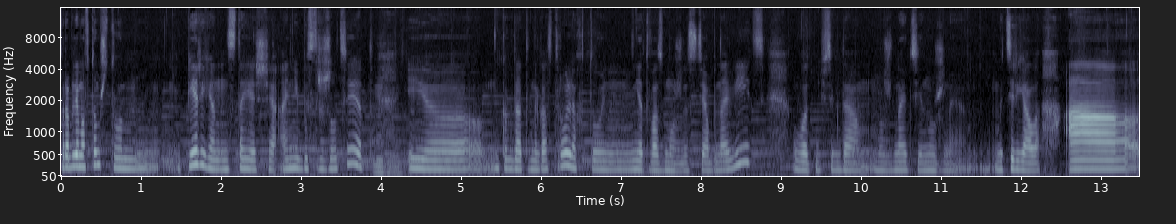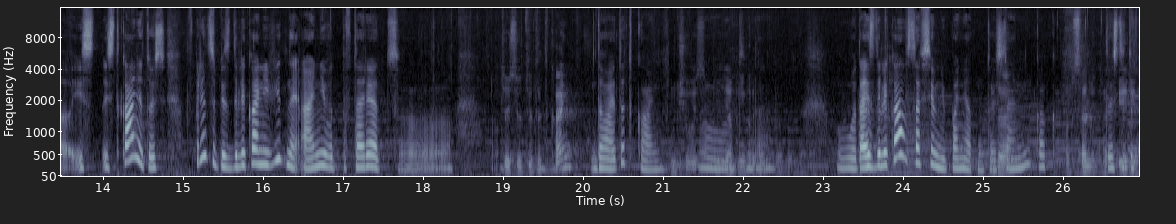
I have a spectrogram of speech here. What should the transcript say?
проблема в том, что перья настоящие, они быстро желтеют, угу. и э, когда ты на гастролях, то нет возможности обновить, вот, не всегда можно найти нужные материалы. А из, из ткани, то есть, в принципе, издалека не видны, а они вот повторяют э, то есть вот эта ткань? Да, это ткань. Ничего себе, вот, я бы никогда да. не подумал. Вот. А издалека совсем непонятно. То есть да, они как... Абсолютно То есть это...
